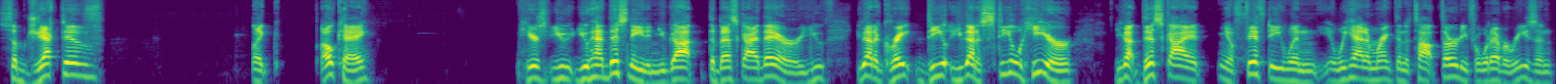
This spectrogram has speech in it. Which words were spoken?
subjective, like, okay, here's you you had this need and you got the best guy there or you you got a great deal you got a steal here you got this guy at you know 50 when we had him ranked in the top 30 for whatever reason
